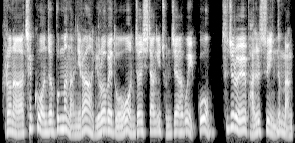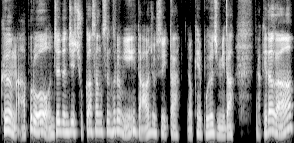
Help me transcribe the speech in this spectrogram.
그러나 체코 원전뿐만 아니라 유럽에도 원전 시장이 존재하고 있고 수주를 받을 수 있는 만큼 앞으로 언제든지 주가 상승 흐름이 나와줄 수 있다 이렇게 보여집니다. 자, 게다가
